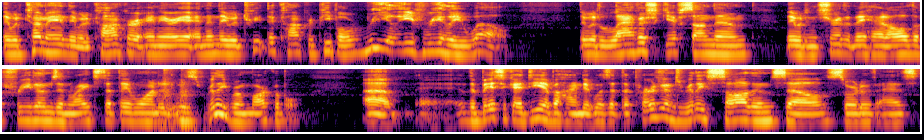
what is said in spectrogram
They would come in, they would conquer an area, and then they would treat the conquered people really, really well. They would lavish gifts on them. They would ensure that they had all the freedoms and rights that they wanted. It was really remarkable. Uh, the basic idea behind it was that the Persians really saw themselves sort of as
